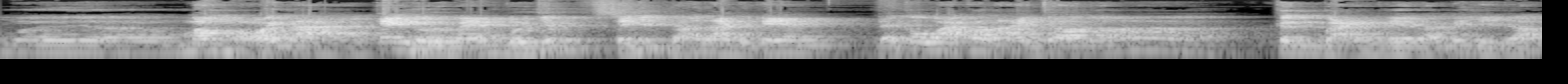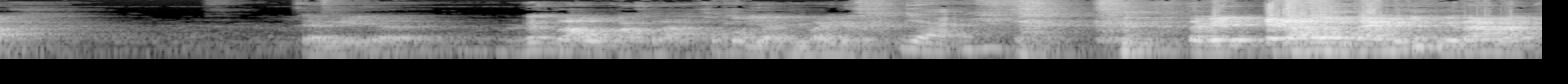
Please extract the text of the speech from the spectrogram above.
uh, mong mỏi là cái người mà em vừa giúp sẽ giúp đỡ lại được em để có qua có lại cho nó cân bằng hay là cái gì đó. Thì em nghĩ là rất lâu hoặc là không bao giờ như vậy được. Dạ. Tại vì em đã hơn người ta mới giúp người ta mà.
